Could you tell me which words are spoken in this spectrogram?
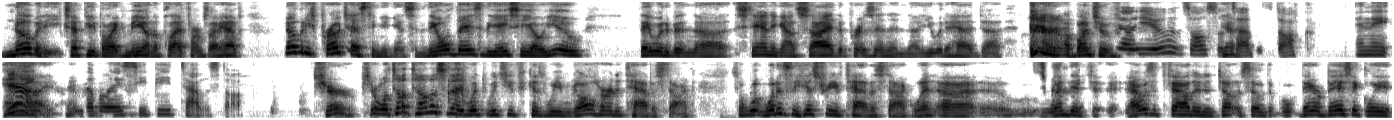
nobody except people like me on the platforms I have, nobody's protesting against it. In the old days of the ACLU, they would have been uh, standing outside the prison, and uh, you would have had uh, a bunch of. You, it's also yeah. Tavistock, and they yeah, NAACP Tavistock. Sure, sure. Well, tell tell us about what what you because we've all heard of Tavistock. So what, what is the history of Tavistock? When uh, when did how was it founded? And tell so they are basically.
